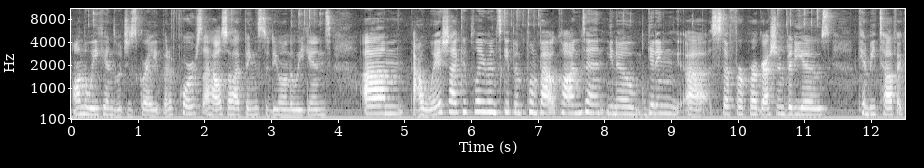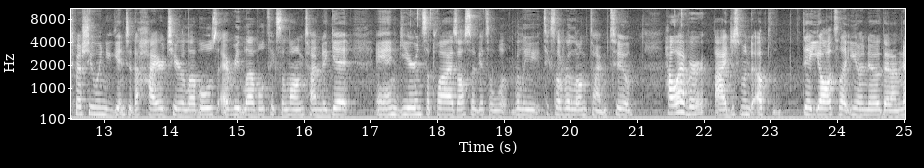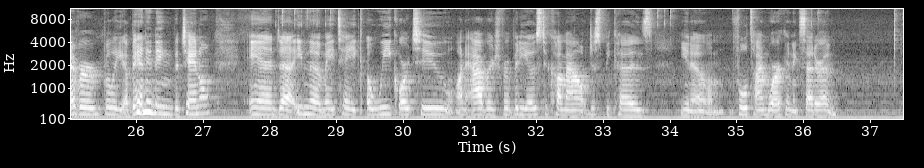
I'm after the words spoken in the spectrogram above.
on the weekends, which is great. But of course, I also have things to do on the weekends. Um, I wish I could play RuneScape and pump out content. You know, getting uh, stuff for progression videos can be tough, especially when you get into the higher tier levels. Every level takes a long time to get, and gear and supplies also gets a really takes a really long time too. However, I just wanted to update y'all to let you know that I'm never really abandoning the channel. And uh, even though it may take a week or two on average for videos to come out, just because you know, full time work and etc.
